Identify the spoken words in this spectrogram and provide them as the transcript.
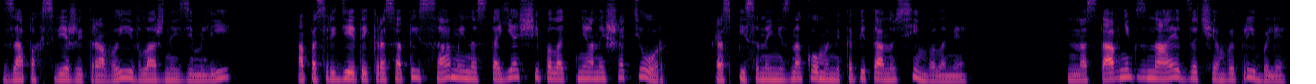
запах свежей травы и влажной земли, а посреди этой красоты самый настоящий полотняный шатер, расписанный незнакомыми капитану символами. Наставник знает, зачем вы прибыли,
